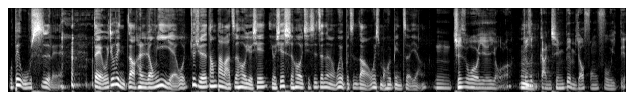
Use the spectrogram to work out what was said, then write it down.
我被无视了，对我就会你知道很容易耶，我就觉得当爸爸之后，有些有些时候其实真的我也不知道为什么会变这样。嗯，其实我也有了，就是感情变比较丰富一点。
